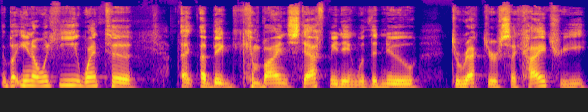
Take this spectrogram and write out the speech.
But, you know, when he went to a, a big combined staff meeting with the new director of psychiatry,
